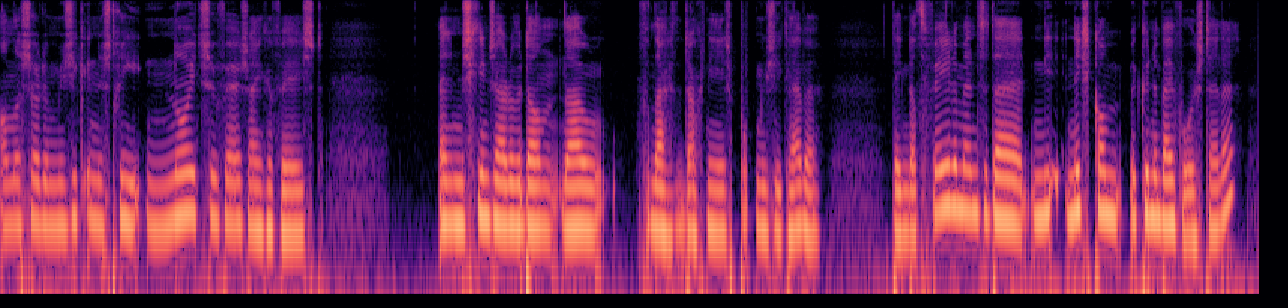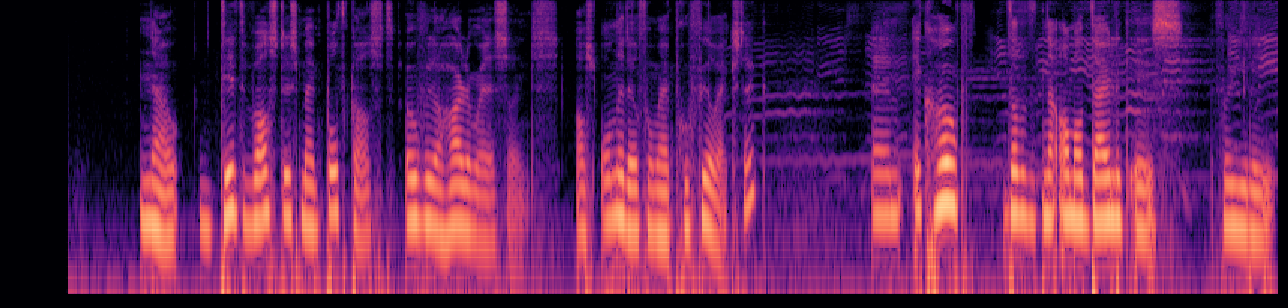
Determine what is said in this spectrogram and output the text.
Anders zou de muziekindustrie nooit zo ver zijn geweest. En misschien zouden we dan nou vandaag de dag niet eens popmuziek hebben. Ik denk dat vele mensen daar ni- niks kan, kunnen bij voorstellen. Nou, dit was dus mijn podcast over de Harlem Renaissance. Als onderdeel van mijn profielwerkstuk. Ehm, ik hoop dat het nou allemaal duidelijk is voor jullie.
